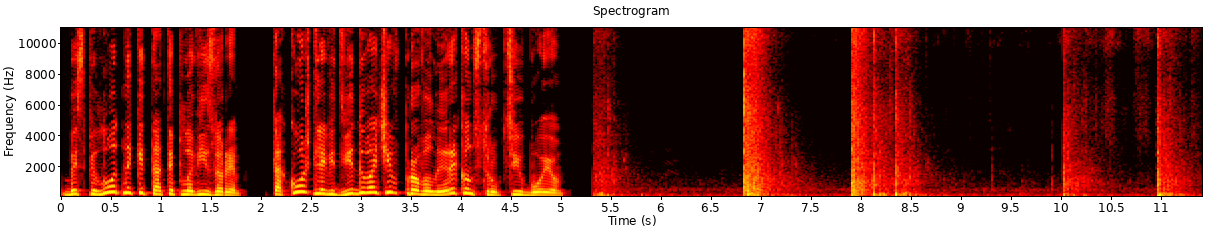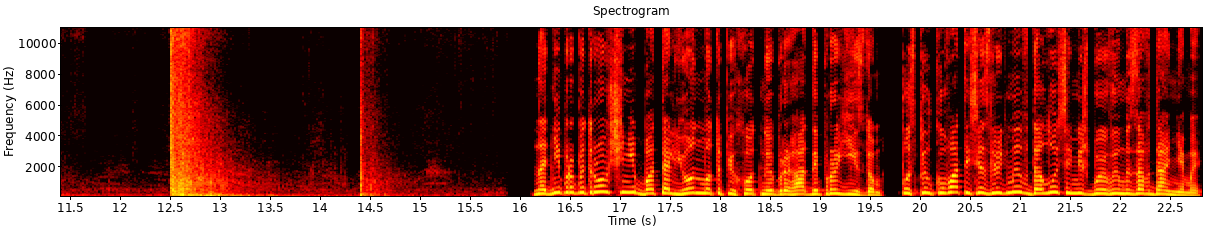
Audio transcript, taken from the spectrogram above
безпілотники та тепловізори. Також для відвідувачів провели реконструкцію бою. На Дніпропетровщині батальйон мотопіхотної бригади проїздом. Поспілкуватися з людьми вдалося між бойовими завданнями.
